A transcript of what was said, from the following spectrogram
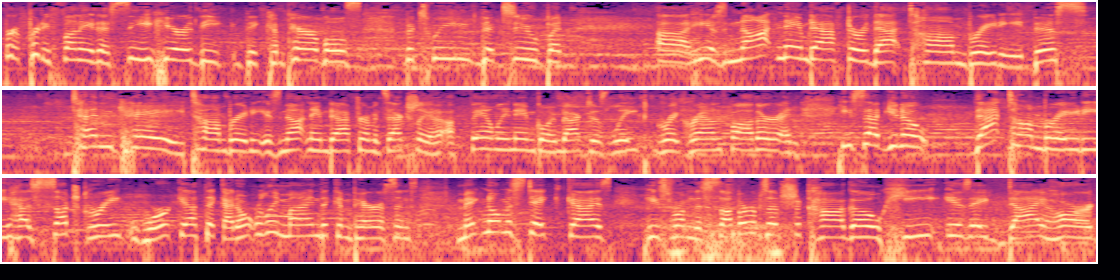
Pretty funny to see here the, the comparables between the two, but uh, he is not named after that Tom Brady. This 10K Tom Brady is not named after him. It's actually a family name going back to his late great grandfather. And he said, you know, that Tom Brady has such great work ethic. I don't really mind the comparisons. Make no mistake, guys, he's from the suburbs of Chicago. He is a die-hard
